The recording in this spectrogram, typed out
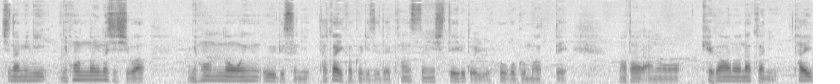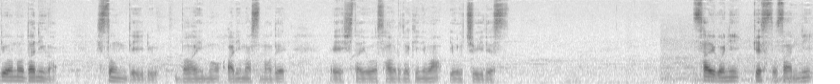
ちなみに日本のイノシシは日本脳炎ウイルスに高い確率で感染しているという報告もあってまたあの毛皮の中に大量のダニが潜んでいる場合もありますので、え死体を触るときには要注意です。最後にゲストさんに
